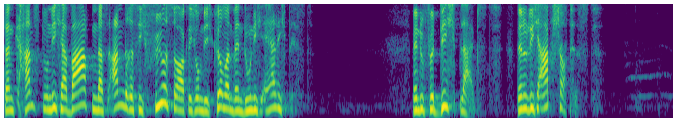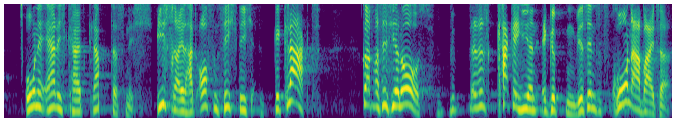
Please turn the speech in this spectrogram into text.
dann kannst du nicht erwarten, dass andere sich fürsorglich um dich kümmern, wenn du nicht ehrlich bist. Wenn du für dich bleibst, wenn du dich abschottest. Ohne Ehrlichkeit klappt das nicht. Israel hat offensichtlich geklagt. Gott, was ist hier los? Das ist Kacke hier in Ägypten. Wir sind Fronarbeiter.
